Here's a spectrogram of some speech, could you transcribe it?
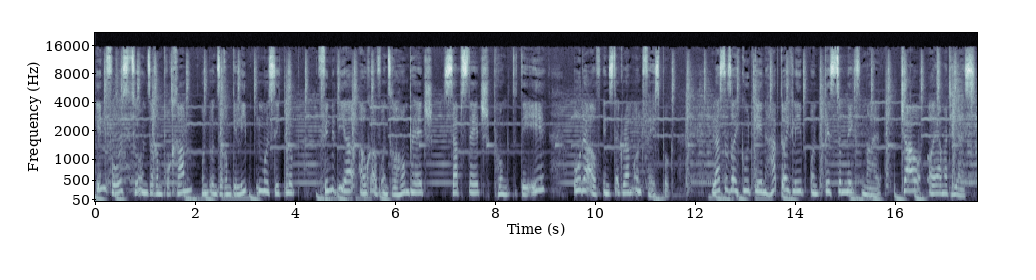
Infos zu unserem Programm und unserem geliebten Musikclub findet ihr auch auf unserer Homepage substage.de oder auf Instagram und Facebook. Lasst es euch gut gehen, habt euch lieb und bis zum nächsten Mal. Ciao, euer Matthias.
